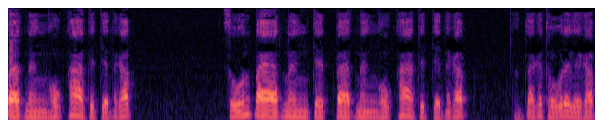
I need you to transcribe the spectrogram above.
8 1 6 5 7 7นะครับ0 8 1 7 8 1 6 5 7 7นะครับ สนใจก็โทรได้เลยครับ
